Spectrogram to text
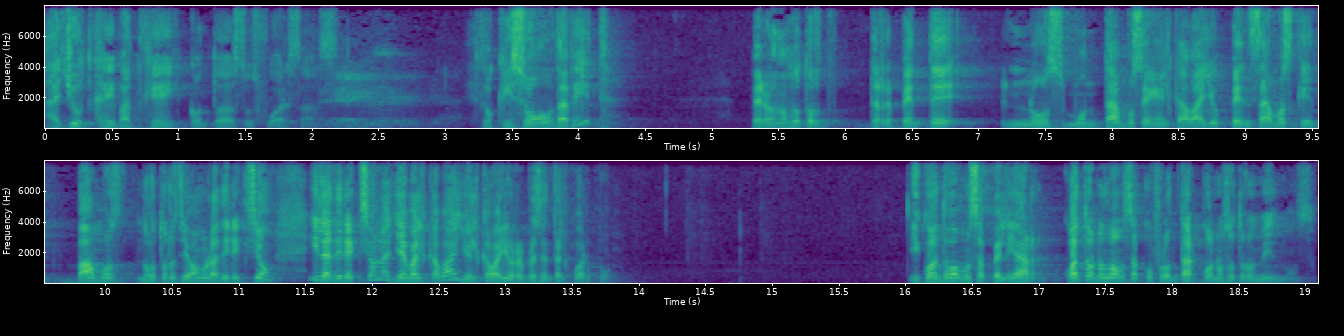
a Yud Hei con todas sus fuerzas. Es lo que hizo David. Pero nosotros de repente nos montamos en el caballo, pensamos que vamos, nosotros llevamos la dirección y la dirección la lleva el caballo, el caballo representa el cuerpo. ¿Y cuándo vamos a pelear? ¿Cuánto nos vamos a confrontar con nosotros mismos?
